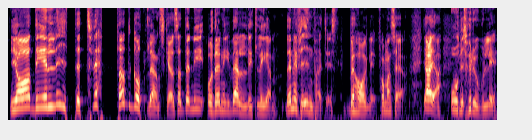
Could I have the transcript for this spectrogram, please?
Ja, det är en lite tvättad gotländska, så att den är, och den är väldigt len. Den är fin faktiskt. Behaglig, får man säga. Ja, ja. Otrolig!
